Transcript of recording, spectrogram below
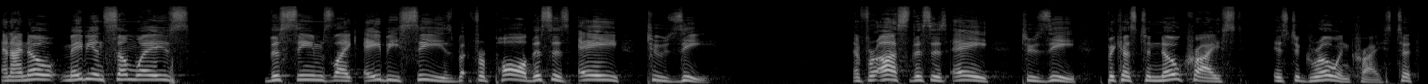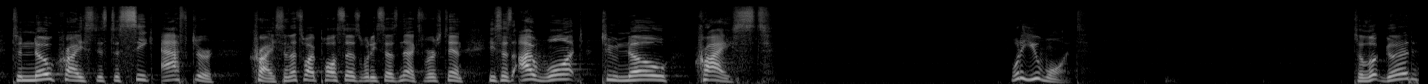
And I know maybe in some ways this seems like ABCs, but for Paul, this is A to Z. And for us, this is A to Z because to know Christ is to grow in Christ. To, to know Christ is to seek after Christ. And that's why Paul says what he says next, verse 10. He says, I want to know Christ. What do you want? To look good?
